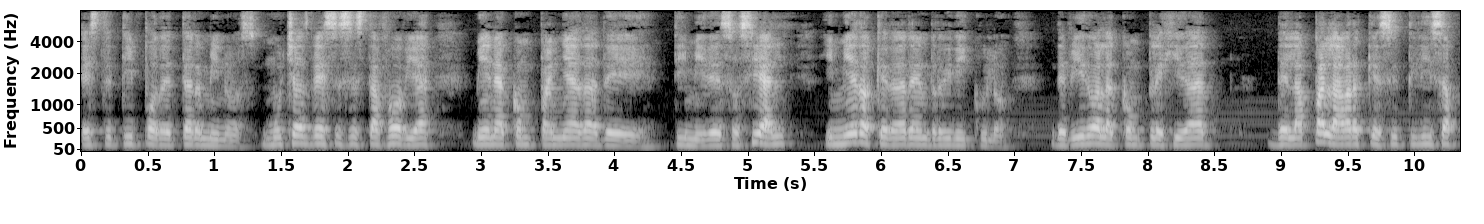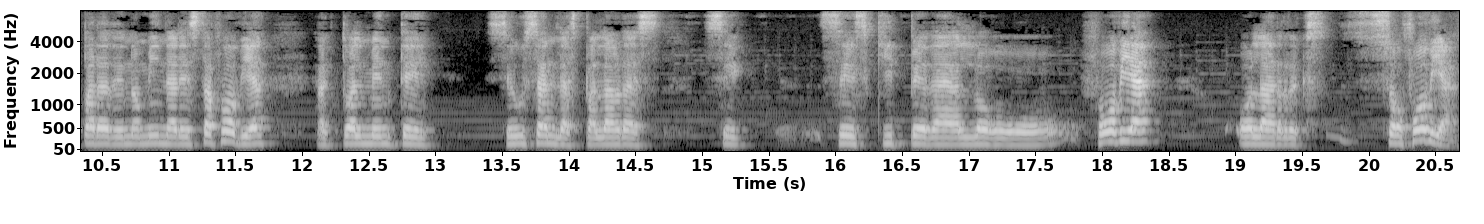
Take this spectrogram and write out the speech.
este tipo de términos. Muchas veces esta fobia viene acompañada de timidez social y miedo a quedar en ridículo, debido a la complejidad de la palabra que se utiliza para denominar esta fobia. Actualmente se usan las palabras se, sesquipedalofobia o la rexofobia.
